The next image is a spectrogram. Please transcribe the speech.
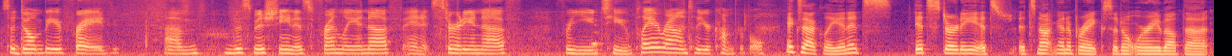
so don't be afraid. Um, this machine is friendly enough and it's sturdy enough for you to play around until you're comfortable. Exactly, and it's it's sturdy. It's it's not going to break, so don't worry about that.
